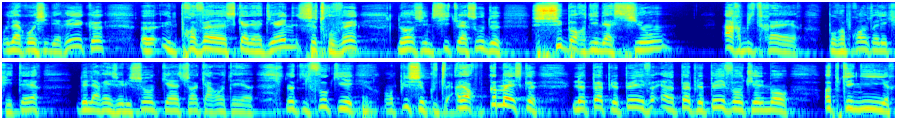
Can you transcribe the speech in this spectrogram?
on a considéré que euh, province canadienne se trouvait dans une situation de subordination arbitraire, pour reprendre les critères de la résolution 1541. Donc il faut qu'il y ait en plus ce coup de... Alors comment est-ce que le peuple peut, un peuple peut éventuellement obtenir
